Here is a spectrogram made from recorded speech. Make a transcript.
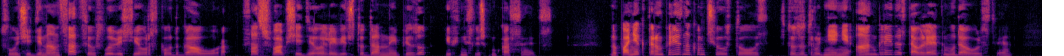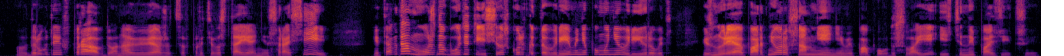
в случае денонсации условий Северского договора. САСШ вообще делали вид, что данный эпизод их не слишком касается но по некоторым признакам чувствовалось, что затруднение Англии доставляет им удовольствие. Вдруг да и вправду она ввяжется в противостояние с Россией, и тогда можно будет еще сколько-то времени поманеврировать, изнуряя партнеров сомнениями по поводу своей истинной позиции.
